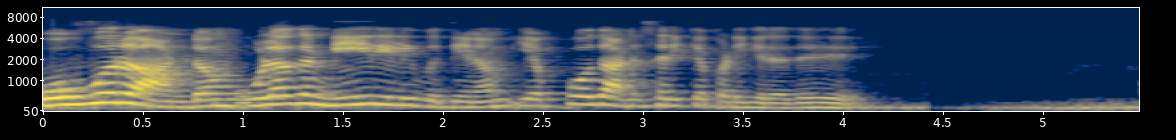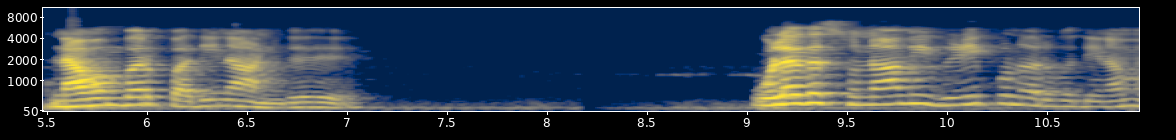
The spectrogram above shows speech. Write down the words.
ஒவ்வொரு ஆண்டும் உலக நீரிழிவு தினம் எப்போது அனுசரிக்கப்படுகிறது? நவம்பர் பதினான்கு. உலக சுனாமி விழிப்புணர்வு தினம்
